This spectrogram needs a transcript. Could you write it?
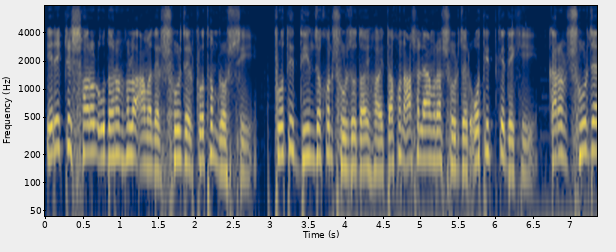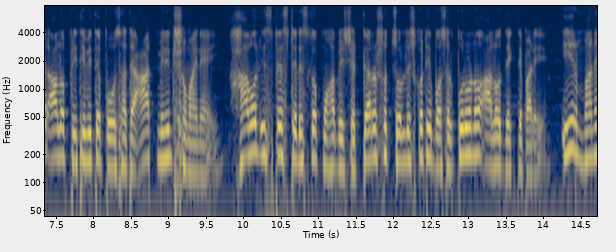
এর একটি সরল উদাহরণ হলো আমাদের সূর্যের প্রথম রশ্মি। প্রতিদিন যখন সূর্যোদয় হয়, তখন আসলে আমরা সূর্যের অতীতকে দেখি। কারণ সূর্যের আলো পৃথিবীতে পৌঁছাতে আট মিনিট সময় নেয়। হাবল স্পেস টেলিস্কোপ মহাবিশ্বের তেরোশো চল্লিশ কোটি বছর পুরনো আলো দেখতে পারে। এর মানে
